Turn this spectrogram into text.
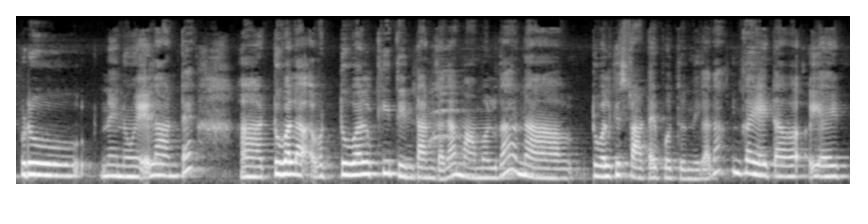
ఇప్పుడు నేను ఎలా అంటే ట్వెల్వ్ ట్వెల్వ్కి తింటాను కదా మామూలుగా. నా ట్వెల్వ్కి స్టార్ట్ అయిపోతుంది కదా. ఇంకా eight hour eight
